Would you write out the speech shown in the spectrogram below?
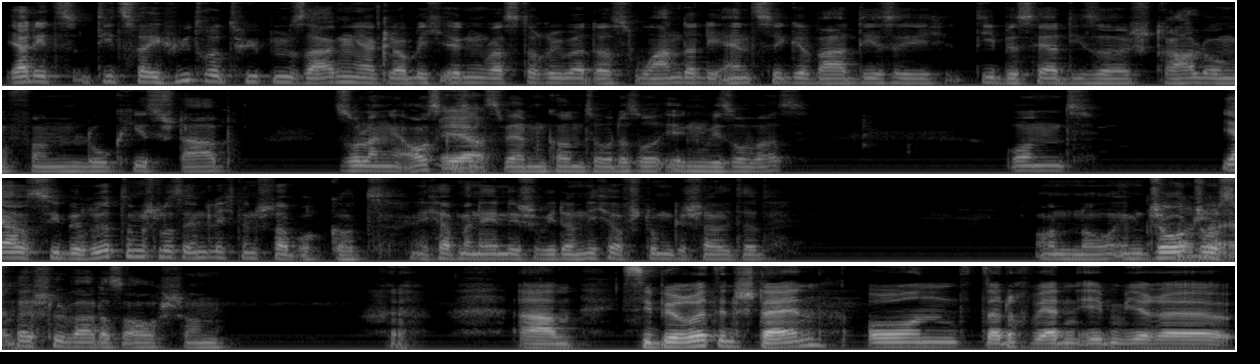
ja, die, die zwei Hydra-Typen sagen ja, glaube ich, irgendwas darüber, dass Wanda die einzige war, die sich, die bisher dieser Strahlung von Lokis Stab so lange ausgesetzt werden konnte oder so, irgendwie sowas. Und ja, sie berührt dann schlussendlich den Stab. Oh Gott, ich habe mein Handy schon wieder nicht auf stumm geschaltet. Oh no, im Oh. Jojo-Special war das auch schon. Ähm, sie berührt den Stein und dadurch werden eben ihre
